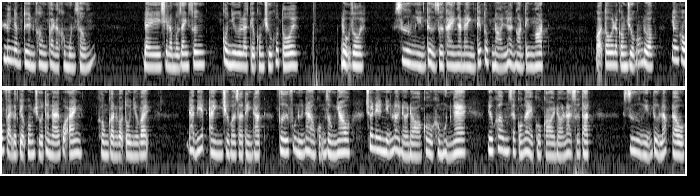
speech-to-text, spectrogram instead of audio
Lương Nhậm Tuyền không phải là không muốn sống. Đây chỉ là một danh xưng Cô như là tiểu công chúa của tôi. Đủ rồi. Dương Yến Tử giơ tay ngăn anh tiếp tục nói lời ngon tình ngọt. Gọi tôi là công chúa cũng được, Nhưng không phải là tiểu công chúa thân ái của anh. Không cần gọi tôi như vậy. Đã biết anh chưa bao giờ thành thật, Với phụ nữ nào cũng giống nhau, Cho nên những lời nói đó cô không muốn nghe. Nếu không sẽ có ngày cô coi đó là sự thật. Dương Yến Tử lắc đầu,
